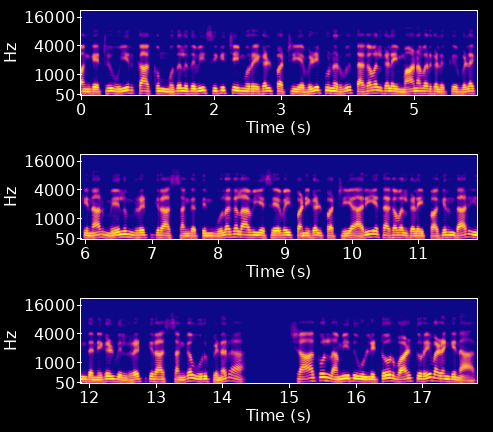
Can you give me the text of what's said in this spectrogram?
பங்கேற்று உயிர் காக்கும் முதலுதவி சிகிச்சை முறைகள் பற்றிய விழிப்புணர்வு தகவல்களை மாணவர்களுக்கு விளக்கினார் மேலும் ரெட் கிராஸ் சங்கத்தின் உலகளாவிய சேவை பணிகள் பற்றிய அரிய தகவல்களை பகிர்ந்தார் இந்த நிகழ்வில் ரெட் கிராஸ் சங்க உறுப்பினர் அ. ஷாகுல் அமீது உள்ளிட்டோர் வாழ்த்துரை வழங்கினார்.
